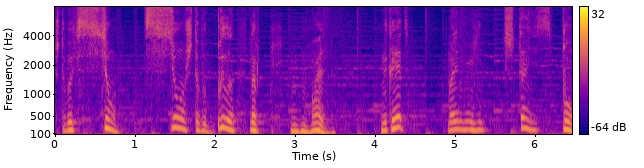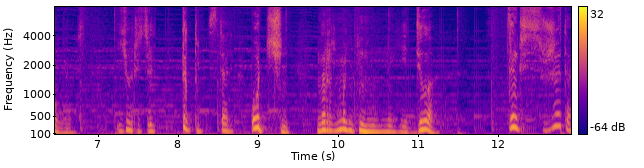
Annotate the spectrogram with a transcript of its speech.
Чтобы все, все, чтобы было нормально. И, наконец, моя мечта исполнилась. Ее результатом стали очень нормальные дела. В центре сюжета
